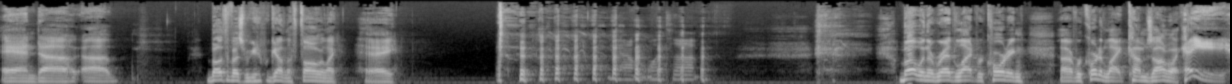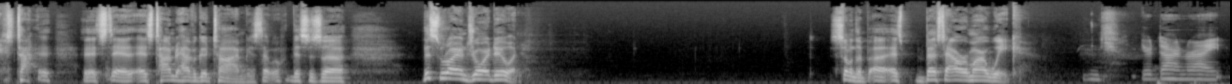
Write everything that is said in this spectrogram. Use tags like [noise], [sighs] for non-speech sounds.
And uh, uh, both of us, we get, we get on the phone. We're like, "Hey." [laughs] Yeah, what's up? But when the red light recording uh, recorded light comes on, we're like, "Hey, it's time. It's it's time to have a good time because this is a this is what I enjoy doing." Some of the uh, it's best hour of my week. [laughs] You're darn right.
